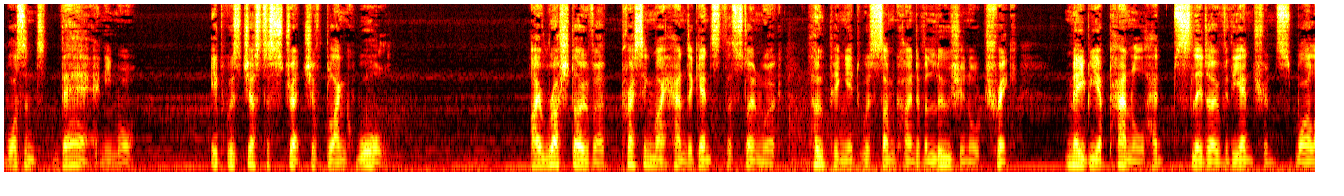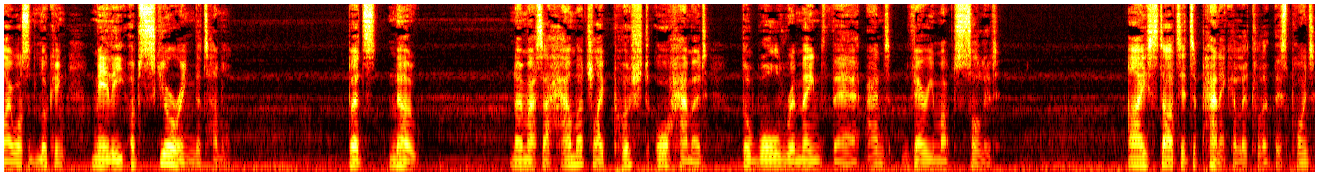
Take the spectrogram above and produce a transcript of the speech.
wasn't there anymore. It was just a stretch of blank wall. I rushed over, pressing my hand against the stonework, hoping it was some kind of illusion or trick. Maybe a panel had slid over the entrance while I wasn't looking, merely obscuring the tunnel. But no. No matter how much I pushed or hammered, the wall remained there and very much solid. I started to panic a little at this point.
